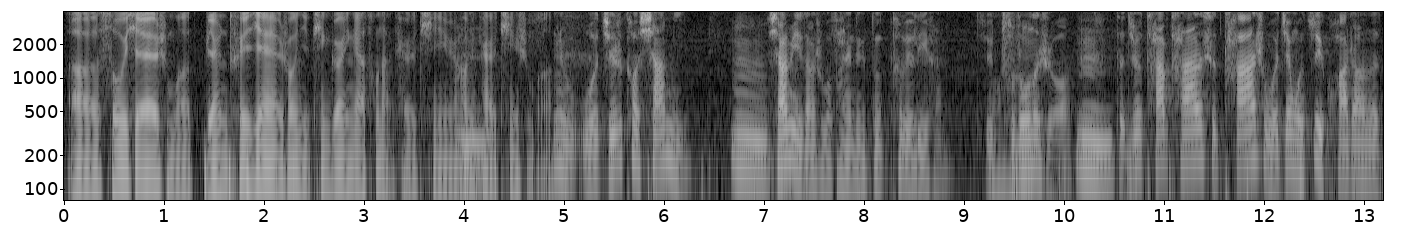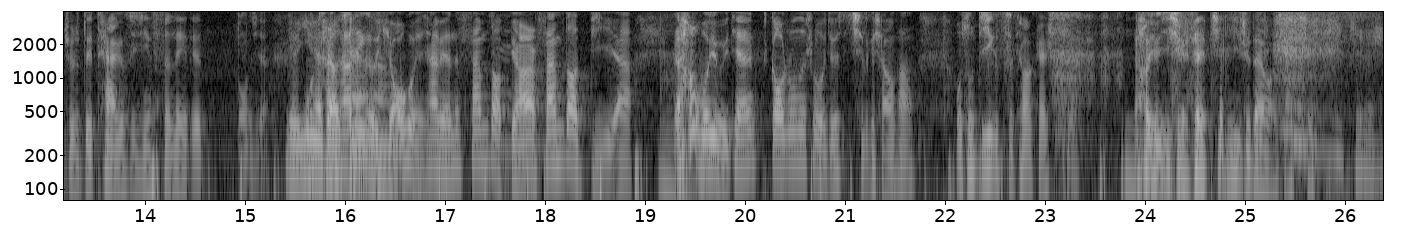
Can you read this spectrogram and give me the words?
呃搜一些什么别人推荐说你听歌应该从哪开始听，然后就开始听什么。嗯，我其实靠虾米。嗯，虾米当时我发现这个都特别厉害，就初中的时候，嗯，他就是他他是他是我见过最夸张的，就是对 tag 进行分类的东西。我看他那个摇滚下面，那翻不到边儿，翻不到底。然后我有一天高中的时候，我就起了个想法，我从第一个词条开始听，然后就一直在听，一直在往下听。是是是。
